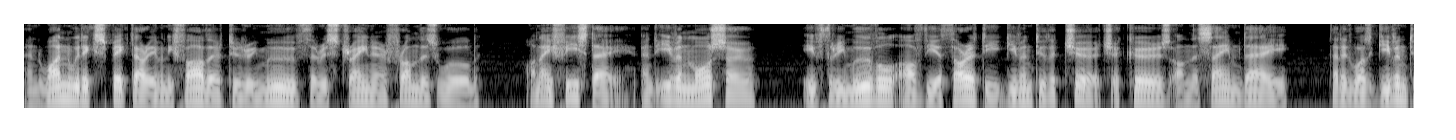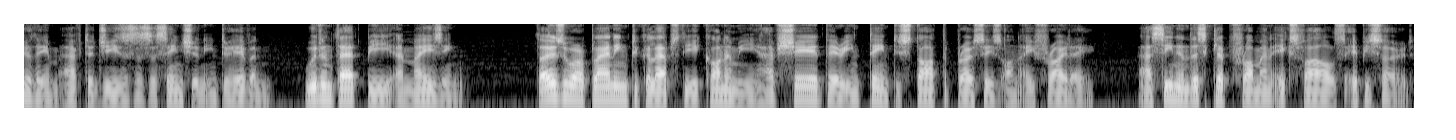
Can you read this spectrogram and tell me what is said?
and one would expect our Heavenly Father to remove the restrainer from this world on a feast day, and even more so if the removal of the authority given to the church occurs on the same day that it was given to them after Jesus' ascension into heaven. Wouldn't that be amazing? Those who are planning to collapse the economy have shared their intent to start the process on a Friday, as seen in this clip from an X Files episode,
